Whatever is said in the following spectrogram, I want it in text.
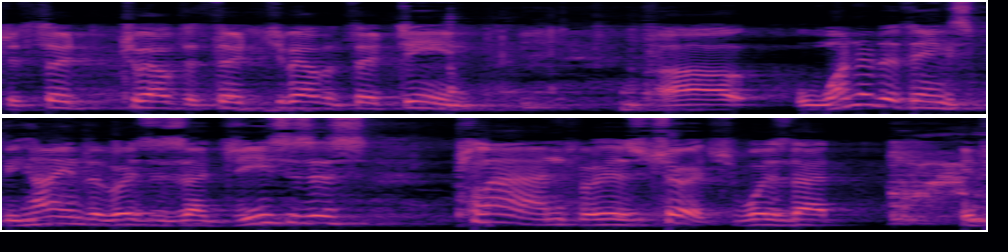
to 13, 12 to 13, 12 and 13, uh, one of the things behind the verses that Jesus' plan for his church was that it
